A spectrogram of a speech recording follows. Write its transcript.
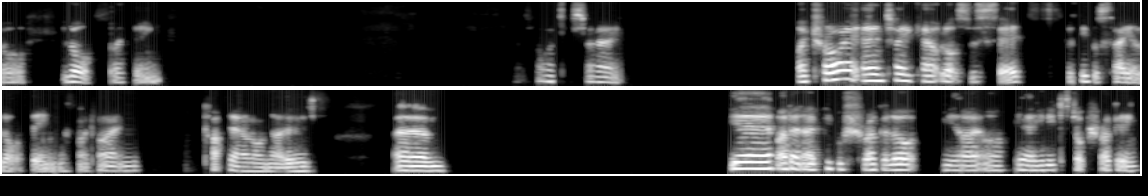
gosh, lots, I think. It's hard to say. I try and take out lots of sets because people say a lot of things. I try and cut down on those. Um, yeah, I don't know. People shrug a lot. You know, oh, yeah, you need to stop shrugging.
